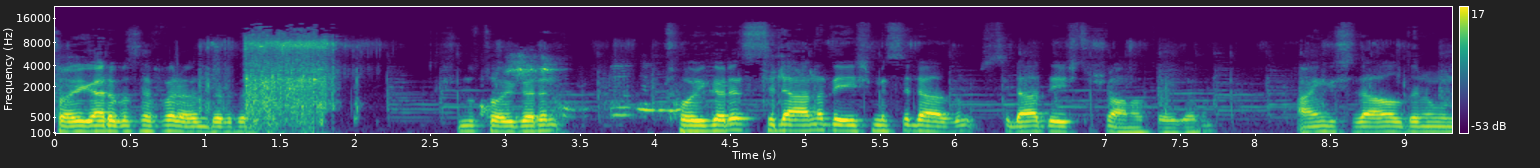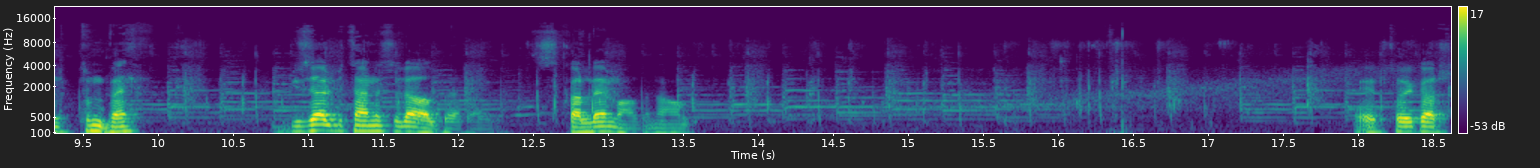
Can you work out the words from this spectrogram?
Toygar'ı bu sefer öldürdü. Şimdi Toygar'ın Toygar'ın silahını değişmesi lazım. Silah değişti şu an o Toygar'ın. Hangi silah aldığını unuttum ben. Güzel bir tane silah aldı herhalde. Scarlet mi aldı ne aldı? Evet Toygar.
